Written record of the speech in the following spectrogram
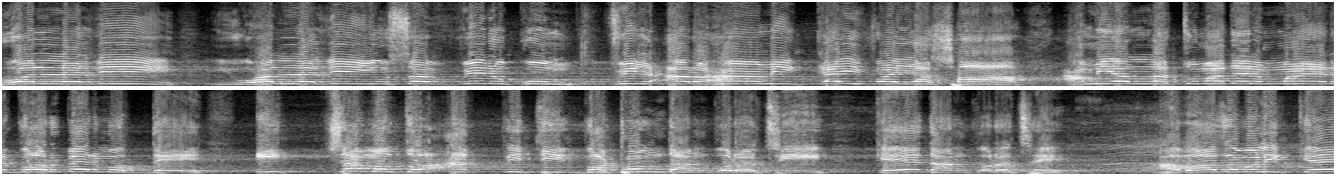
হুয়াল্লাযী হুয়াল্লাযী ইউসাফফিরুকুম ফিল আরহামি কাইফা ইয়াশা। আমি আল্লাহ তোমাদের মায়ের গর্ভের মধ্যে ইচ্ছা মতো আকৃতি গঠন দান করেছি, কে দান করেছে? আওয়াজে বলি কে?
